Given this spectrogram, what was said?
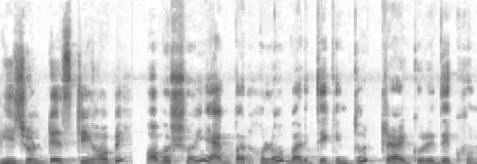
ভীষণ টেস্টি হবে। অবশ্যই একবার হলো বাড়িতে কিন্তু ট্রাই করে দেখুন।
